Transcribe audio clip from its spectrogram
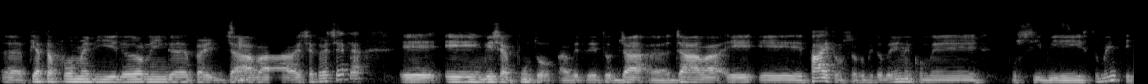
eh, piattaforme di learning per Java, sì. eccetera, eccetera. E, e, invece appunto avete detto già uh, Java e, e, Python, se ho capito bene, come possibili strumenti.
